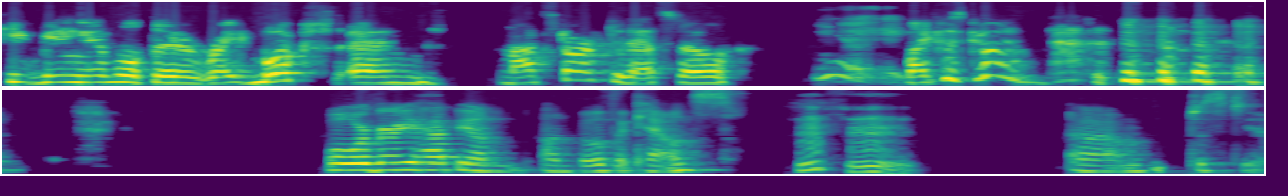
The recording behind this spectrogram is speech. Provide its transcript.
keep being able to write books and not starve to death. So Yay. life is good. well, we're very happy on on both accounts. hmm Um, just Yeah.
